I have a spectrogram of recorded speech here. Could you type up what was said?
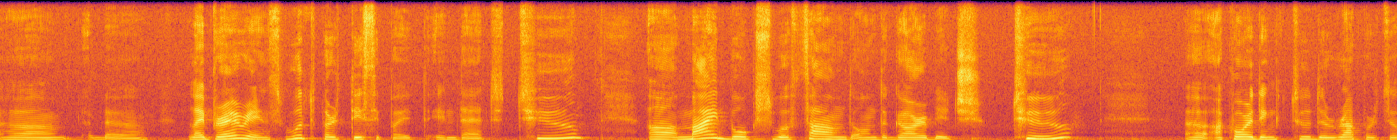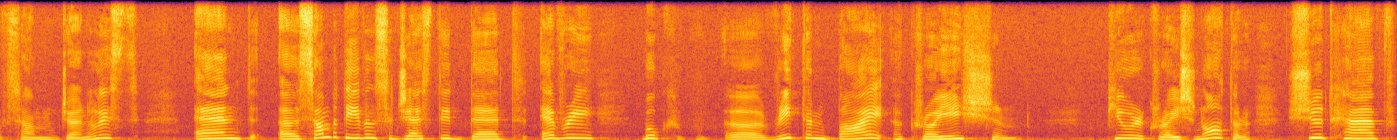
uh, librarians would participate in that too. Uh, my books were found on the garbage too, uh, according to the reports of some journalists. And uh, somebody even suggested that every book uh, written by a Croatian, pure Croatian author, should have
